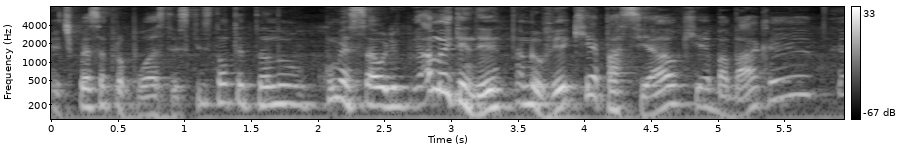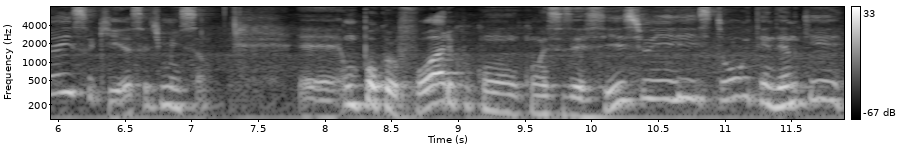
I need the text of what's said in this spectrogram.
É tipo essa proposta. É eles estão tentando começar o livro. A meu entender, a meu ver, que é parcial, que é babaca, é, é isso aqui, essa dimensão é, um pouco eufórico com, com esse exercício e estou entendendo que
